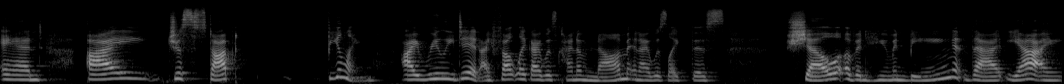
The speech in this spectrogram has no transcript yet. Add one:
And I just stopped feeling. I really did. I felt like I was kind of numb and I was like this shell of a human being that yeah I,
